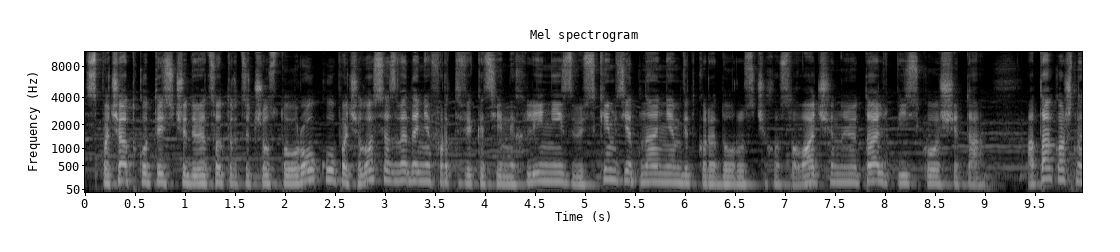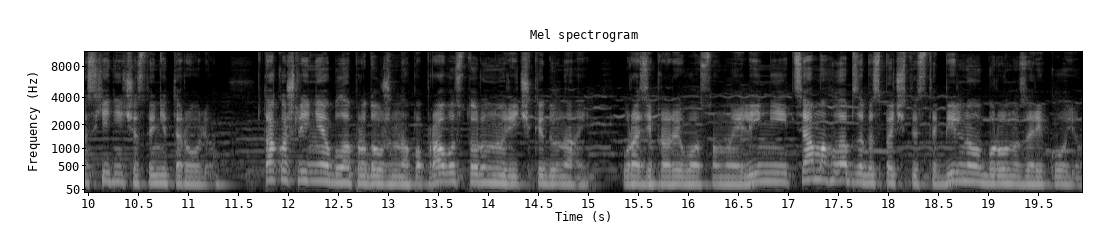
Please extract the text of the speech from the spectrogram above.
З початку 1936 року почалося зведення фортифікаційних ліній з вузьким з'єднанням від коридору з Чехословаччиною та Альпійського щита, а також на східній частині Тиролю. Також лінія була продовжена по праву сторону річки Дунай. У разі прориву основної лінії ця могла б забезпечити стабільну оборону за рікою.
